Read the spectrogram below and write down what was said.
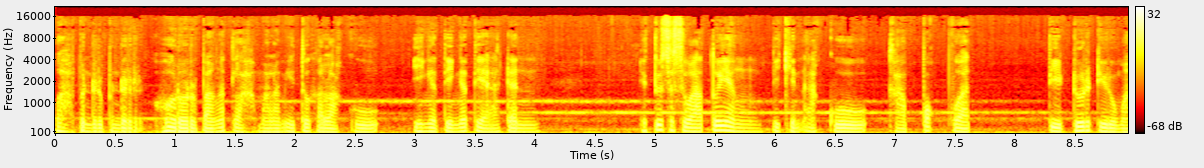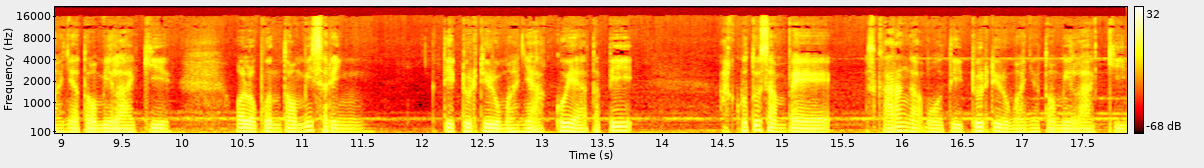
Wah bener-bener horor banget lah malam itu kalau aku inget-inget ya. Dan itu sesuatu yang bikin aku kapok buat tidur di rumahnya Tommy lagi. Walaupun Tommy sering tidur di rumahnya aku ya tapi aku tuh sampai sekarang nggak mau tidur di rumahnya Tommy lagi.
